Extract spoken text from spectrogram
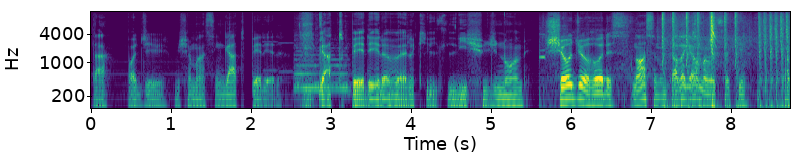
Tá? Pode me chamar assim, Gato Pereira. Gato Pereira, velho, que lixo de nome. Show de horrores. Nossa, não tá legal não isso aqui. Tá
